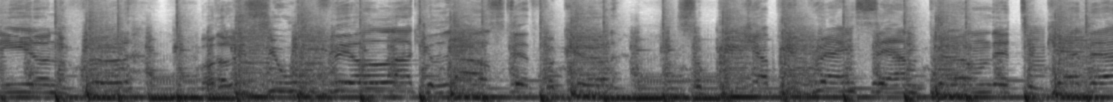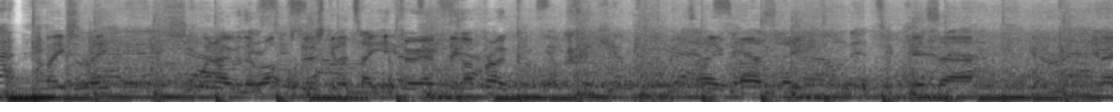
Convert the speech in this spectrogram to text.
won't buy food But at least you won't feel like you lost it for good So pick up your brains and band it together Basically, went over the rocks, so just going to take you through everything I broke. So firstly, it's uh, you know,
